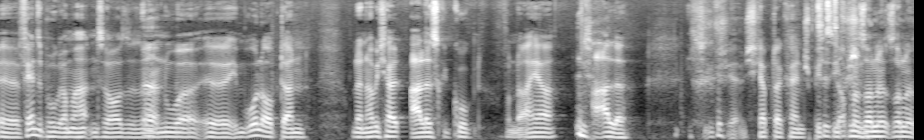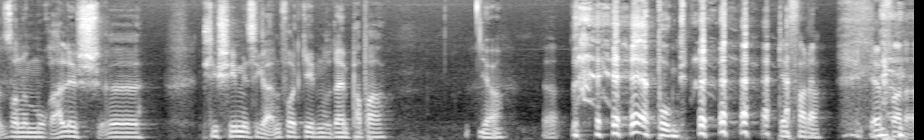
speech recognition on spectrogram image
äh, Fernsehprogramme hatten zu Hause, sondern Ja. nur äh, im Urlaub dann. Und dann habe ich halt alles geguckt. Von daher alle. Ich, ich, ich habe da keinen Ich spezifischen. auch mal so eine, so eine, so eine moralisch äh, klischeemäßige Antwort geben, so dein Papa. ja, Ja. Punkt. der Vater. Der Vater.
